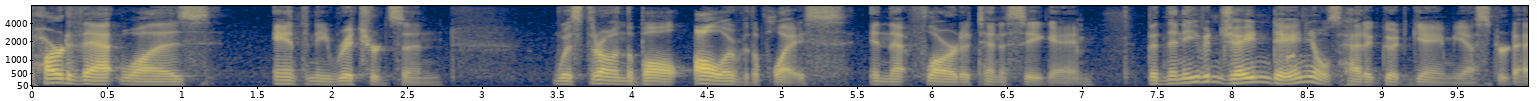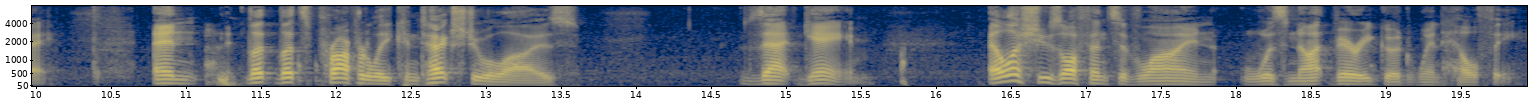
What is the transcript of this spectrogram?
part of that was Anthony Richardson was throwing the ball all over the place in that Florida Tennessee game. But then even Jayden Daniels had a good game yesterday. And let, us properly contextualize that game. LSU's offensive line was not very good when healthy.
